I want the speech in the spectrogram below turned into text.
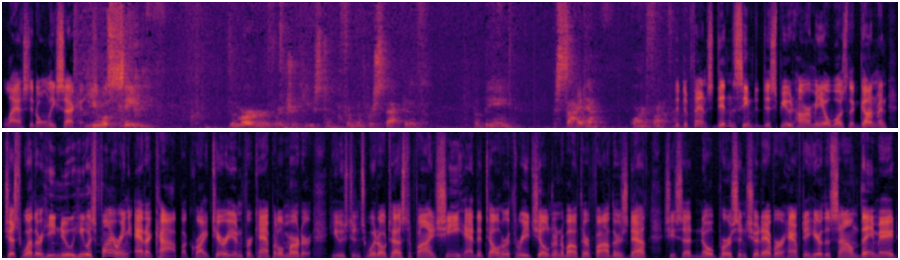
lasted only seconds. You will see the murder of Richard Houston from the perspective of being beside him or in front of him. The defense didn't seem to dispute Jaramillo was the gunman, just whether he knew he was firing at a cop, a criterion for capital murder. Houston's widow testified she had to tell her three children about their father's death. She said no person should ever have to hear the sound they made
